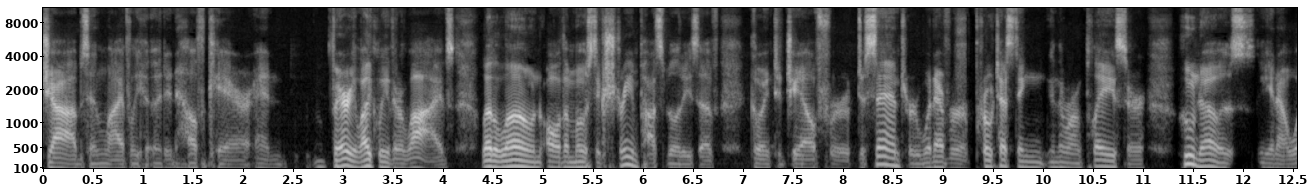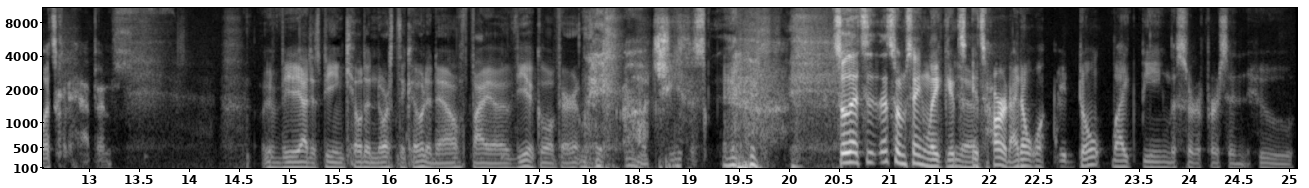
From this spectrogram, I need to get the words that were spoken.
jobs and livelihood and healthcare and very likely their lives let alone all the most extreme possibilities of going to jail for dissent or whatever protesting in the wrong place or who knows you know what's going to happen yeah, just being killed in North Dakota now by a vehicle apparently. oh jesus so that's that's what i'm saying like it's Yeah. it's hard i don't want i don't like being the sort of person who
